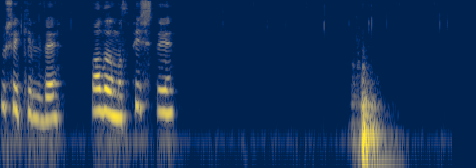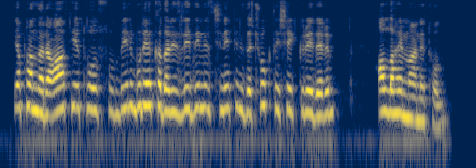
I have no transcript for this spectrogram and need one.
Bu şekilde balığımız pişti. Yapanlara afiyet olsun. Beni buraya kadar izlediğiniz için hepinize çok teşekkür ederim. Allah'a emanet olun.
